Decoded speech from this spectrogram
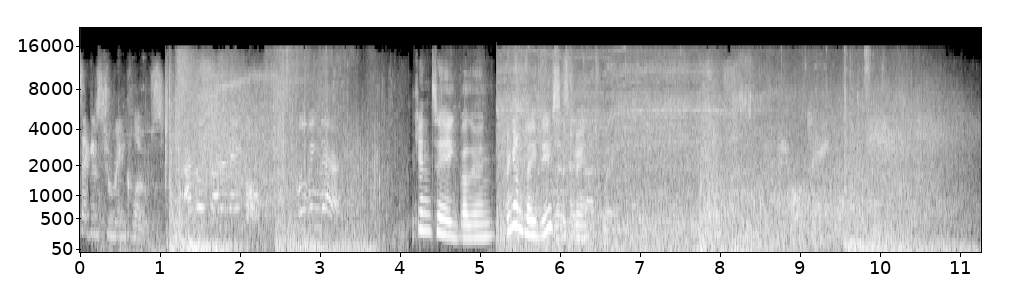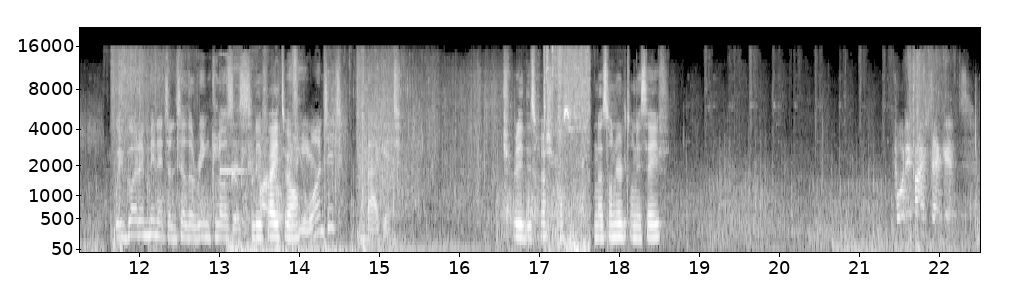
seconds to ring close. Echo's got an angle. Moving there. We can take balloon. We can play this, okay. Les fighters. If you want it, bag it. Tu peux les détruire, je pense. On a 100 ult, on est safe. 45 seconds.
